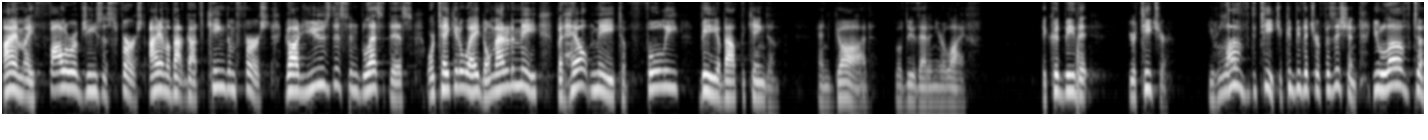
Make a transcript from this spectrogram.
I am a follower of Jesus first. I am about God's kingdom first. God, use this and bless this or take it away. Don't matter to me, but help me to fully be about the kingdom. And God will do that in your life. It could be that you're a teacher. You love to teach. It could be that you're a physician. You love to,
